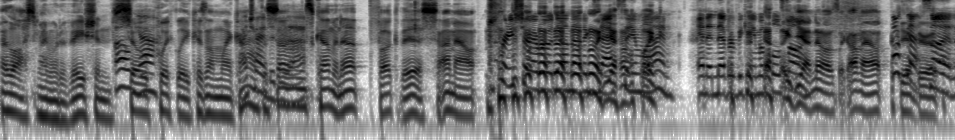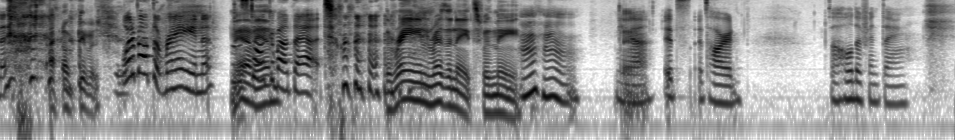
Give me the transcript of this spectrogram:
I lost my motivation Oh, so yeah. quickly because I'm like, oh, the to do that. sun's coming up. Fuck this. I'm out. I'm Pretty sure I wrote down that exact Yeah, same like- line. And it never became a full song. yeah, no, I was like, I'm out. Fuck that do sun. I don't give a shit. what about the rain? Let's Yeah, talk man. about that. The rain resonates with me. Mm. yeah. It's it's hard. It's a whole different thing.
